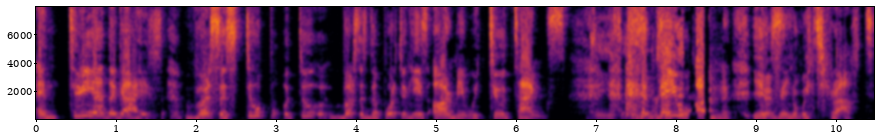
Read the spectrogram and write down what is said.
and three other guys versus two two versus the Portuguese army with two tanks. Jesus. And they won using witchcraft.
